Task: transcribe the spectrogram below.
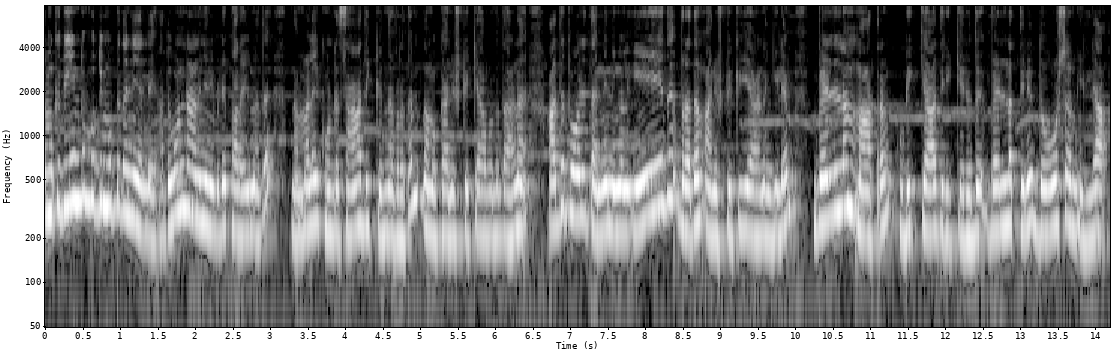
നമുക്ക് വീണ്ടും ബുദ്ധിമുട്ട് തന്നെയല്ലേ? അതുകൊണ്ടാണ് ഞാൻ ഇവിടെ പറയുന്നത് നമ്മളെ കൊണ്ട് സാധിക്കുന്ന വ്രതം നമുക്ക് അനുഷ്ഠിക്കാവുന്നതാണ്. അതുപോലെ തന്നെ നിങ്ങൾ ഏത് വ്രതം അനുഷ്ഠിക്കുകയാണെങ്കിലും വെള്ളം മാത്രം കുടിക്കാതിരിക്കരുത്. വെള്ളത്തിന് ദോഷമില്ല.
